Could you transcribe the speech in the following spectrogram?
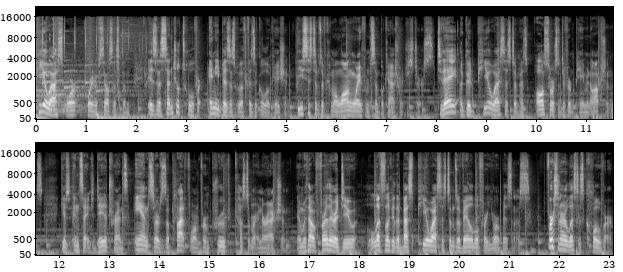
POS, or point of sale system, is an essential tool for any business with a physical location. These systems have come a long way from simple cash registers. Today, a good POS system has all sorts of different payment options, gives insight into data trends, and serves as a platform for improved customer interaction. And without further ado, let's look at the best POS systems available for your business. First on our list is Clover,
